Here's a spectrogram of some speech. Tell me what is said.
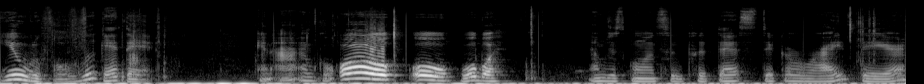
beautiful. Look at that. And I am going, oh, oh, oh boy. I'm just going to put that sticker right there.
